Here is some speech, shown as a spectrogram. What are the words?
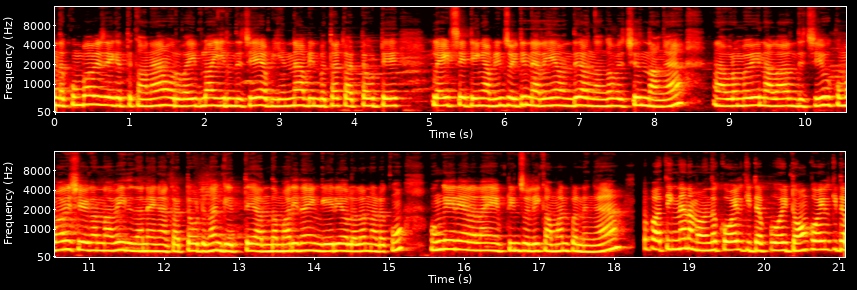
அந்த கும்பாபிஷேகத்துக்கான ஒரு வைப்லாம் இருந்துச்சு. அப்படி என்ன அப்படின்னு பார்த்தா கட் அவுட்டு லைட் செட்டிங் அப்படின்னு சொல்லிட்டு நிறைய வந்து அங்கங்கே வச்சுருந்தாங்க. ரொம்பவே நல்லா இருந்துச்சு. கும்பாபிஷேகம்னாவே இது தானேங்க கட் அவுட்டு தான் கெத்து அந்த மாதிரி தான் எங்கள் ஏரியாவிலலாம் நடக்கும். உங்கள் ஏரியாவிலலாம் எப்படின்னு சொல்லி கமெண்ட் பண்ணுங்கள் இப்போ பார்த்திங்கன்னா நம்ம வந்து கோயில்கிட்ட போயிட்டோம். கோயில்கிட்ட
